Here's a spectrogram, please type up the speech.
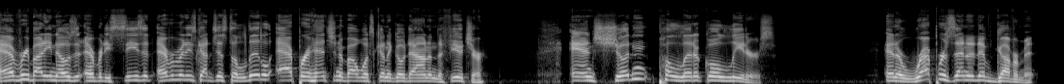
Everybody knows it, everybody sees it, everybody's got just a little apprehension about what's going to go down in the future. And shouldn't political leaders and a representative government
